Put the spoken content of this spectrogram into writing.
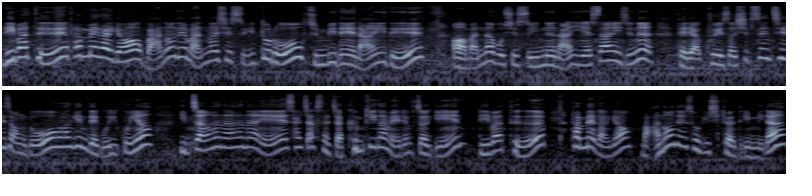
리바트 판매 가격 만 원에 만나실 수 있도록 준비된 아이들 어, 만나보실 수 있는 아이의 사이즈는 대략 9에서 10cm 정도 확인되고 있고요. 입장 하나하나에 살짝살짝 금기가 매력적인 리바트 판매 가격 만 원에 소개시켜 드립니다.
